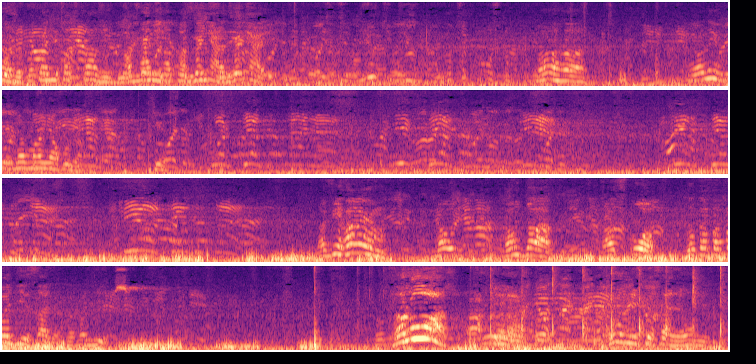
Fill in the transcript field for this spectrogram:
Боже, пока не подскажешь, блядь, Саня отгони, отгоняй, отгоняй. Ага. Они нормально стенку! Бил, стенку! Бил, стенку! Набегаем на, на удар, на отскок. Ну-ка попади, Саня, попади. Хорош! Умничка, Саня, умничка.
